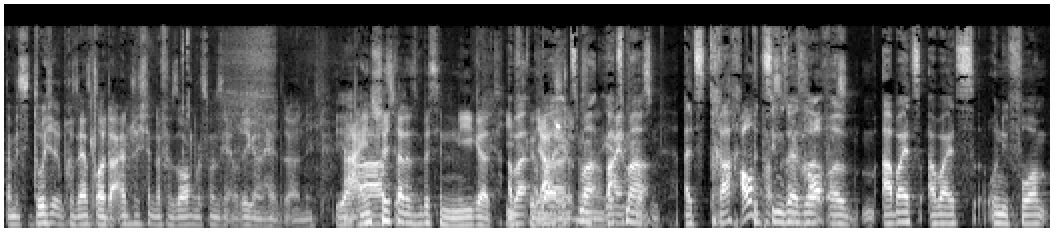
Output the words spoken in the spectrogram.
Damit sie durch ihre Präsenz Leute einschüchtern, dafür sorgen, dass man sich an Regeln hält, oder nicht? Ja, Einschüchtern ist ein bisschen negativ Aber, gesagt. aber jetzt mal, jetzt mal als Tracht Aufpassen, beziehungsweise äh, Arbeits, Arbeitsuniform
